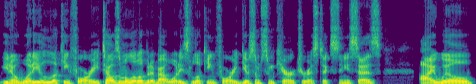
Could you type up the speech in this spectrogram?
You know what are you looking for? He tells him a little bit about what he's looking for. He gives him some characteristics and he says I will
